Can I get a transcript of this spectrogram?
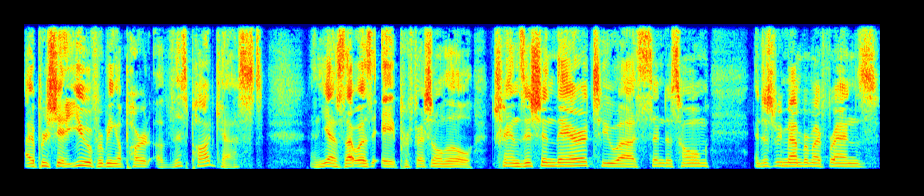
I appreciate you for being a part of this podcast. And yes, that was a professional little transition there to uh, send us home. And just remember, my friends,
